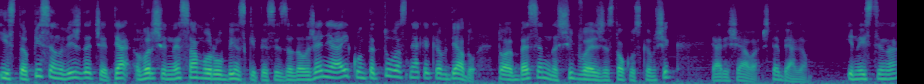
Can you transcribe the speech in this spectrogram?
и стъписан вижда, че тя върши не само рубинските си задължения, а и контактува с някакъв дядо. Той е бесен, нашибва е жестоко с къмшик. Тя решава, ще бягам. И наистина,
